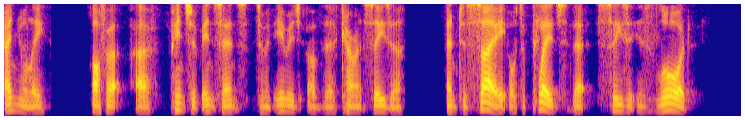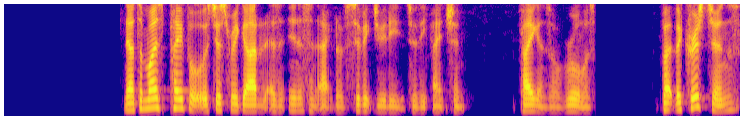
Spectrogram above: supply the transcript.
annually offer a pinch of incense to an image of the current Caesar and to say or to pledge that Caesar is Lord. Now, to most people, it was just regarded as an innocent act of civic duty to the ancient pagans or rulers. But the Christians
